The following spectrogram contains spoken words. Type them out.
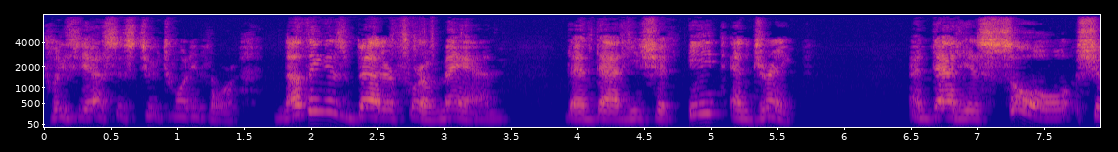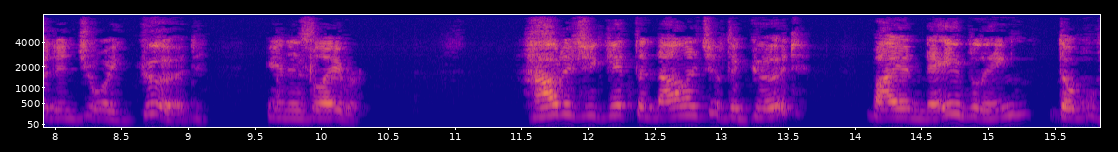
Ecclesiastes 2.24, Nothing is better for a man than that he should eat and drink, and that his soul should enjoy good in his labor. How did you get the knowledge of the good? By enabling the,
